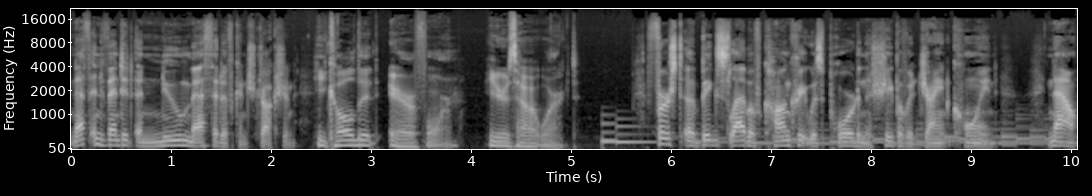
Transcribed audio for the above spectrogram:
Neff invented a new method of construction. He called it airform. Here's how it worked. First, a big slab of concrete was poured in the shape of a giant coin. Now,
